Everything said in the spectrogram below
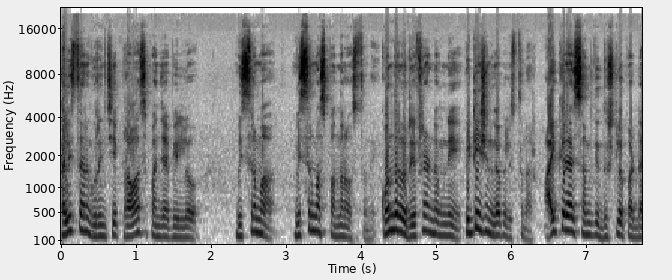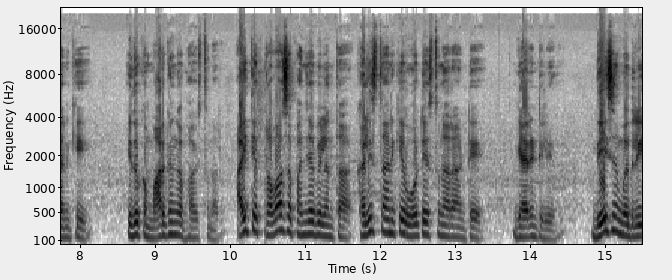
ఖలిస్తాన్ గురించి ప్రవాస పంజాబీల్లో మిశ్రమ మిశ్రమ స్పందన వస్తుంది. కొందరు రిఫరెండంని పిటిషన్గా పిలుస్తున్నారు. ఐక్యరాజ్య సమితి దృష్టిలో పడడానికి ఇది ఒక మార్గంగా భావిస్తున్నారు. అయితే ప్రవాస పంజాబీలంతా ఖలిస్తానికే ఓటేస్తున్నారా అంటే గ్యారంటీ లేదు. దేశం వదిలి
